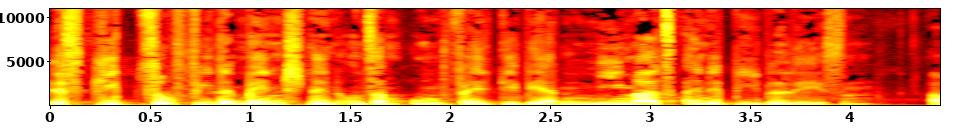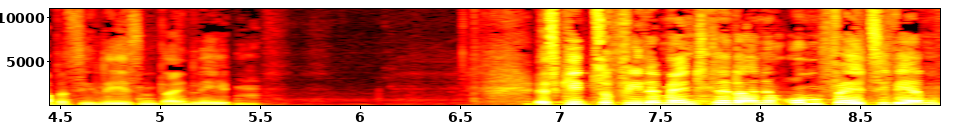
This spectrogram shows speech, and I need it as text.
Es gibt so viele Menschen in unserem Umfeld, die werden niemals eine Bibel lesen, aber sie lesen dein Leben. Es gibt so viele Menschen in deinem Umfeld, sie werden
